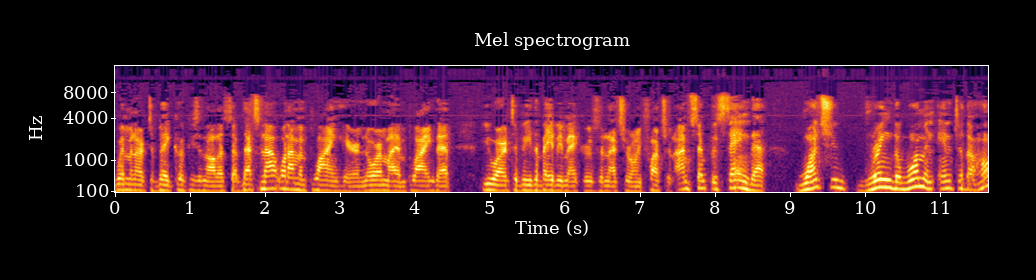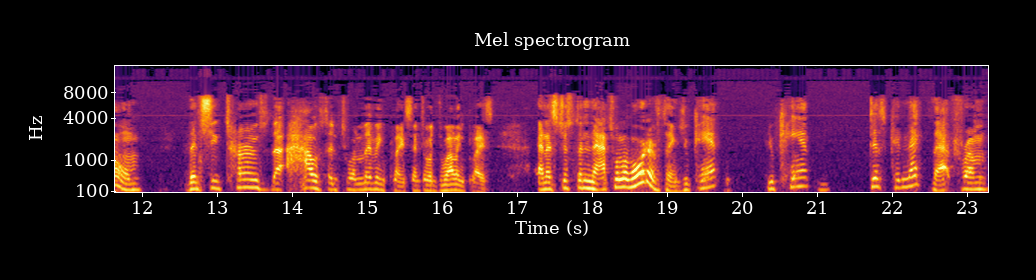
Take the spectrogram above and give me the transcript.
women are to bake cookies and all that stuff, that's not what I'm implying here, nor am I implying that you are to be the baby makers and that's your only function. I'm simply saying that once you bring the woman into the home, then she turns the house into a living place, into a dwelling place and it's just the natural order of things. You can't you can't disconnect that from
